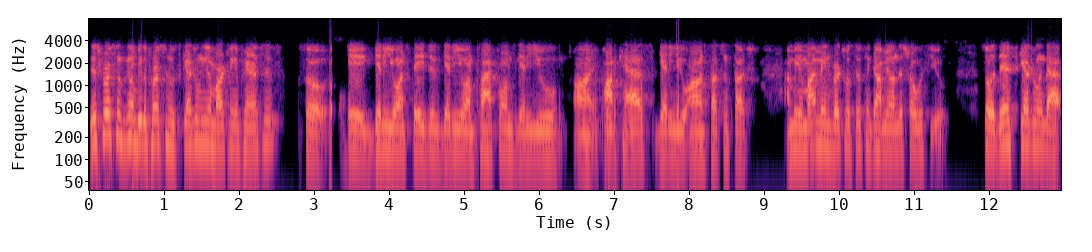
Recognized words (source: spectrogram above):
This person is going to be the person who's scheduling your marketing appearances. So eh, getting you on stages, getting you on platforms, getting you on podcasts, getting you on such and such. I mean, my main virtual assistant got me on the show with you. So they're scheduling that.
